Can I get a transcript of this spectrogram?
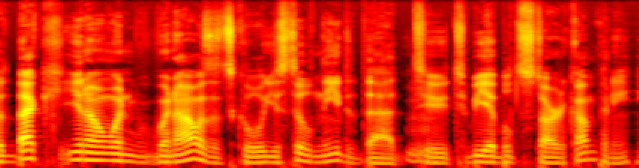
But back you know when when I was at school, you still needed that to Mm. to be able to start a company.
